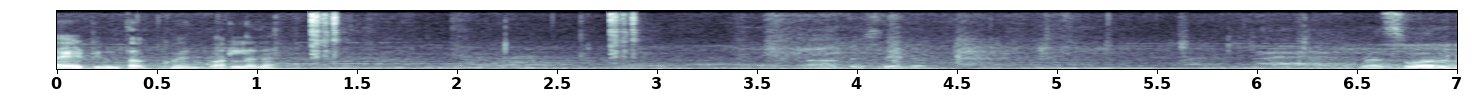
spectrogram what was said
లైటింగ్ తక్కువైంది పర్లేదా? ప్రెస్ వారు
